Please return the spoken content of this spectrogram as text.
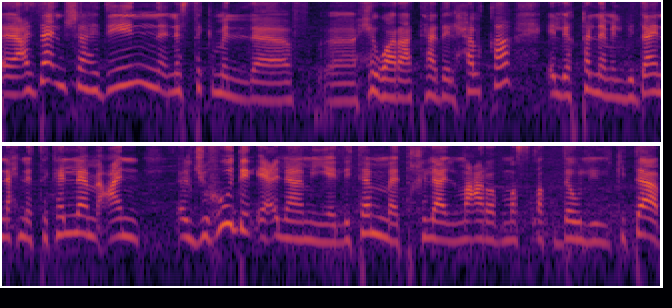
أعزائي المشاهدين نستكمل آه، آه، حوارات هذه الحلقة اللي قلنا من البداية. نحن نتكلم عن الجهود الإعلامية اللي تمت خلال معرض مسقط الدولي للكتاب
